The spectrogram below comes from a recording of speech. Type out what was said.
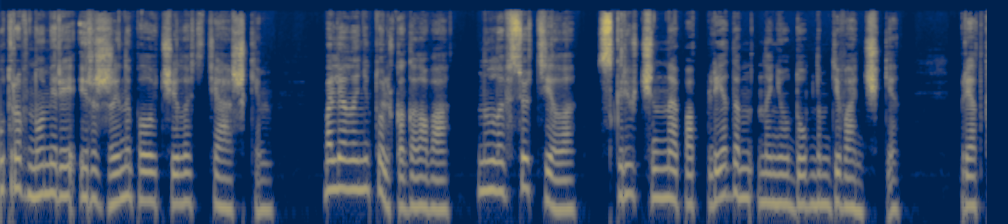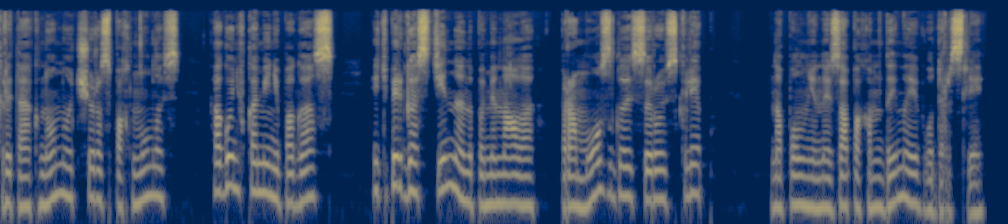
Утро в номере Иржины получилось тяжким. Болела не только голова, ныло все тело, скрюченное под пледом на неудобном диванчике. Приоткрытое окно ночью распахнулось, огонь в камине погас, и теперь гостиная напоминала промозглый сырой склеп, наполненный запахом дыма и водорослей.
